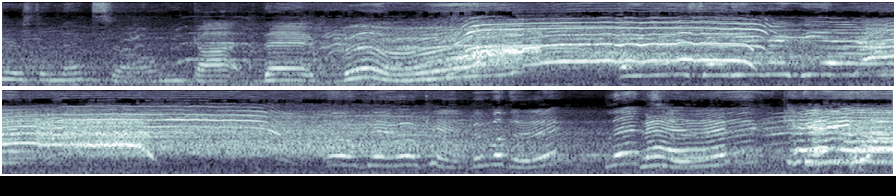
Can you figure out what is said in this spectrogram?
here's the next song. Got the boom. Ah! Are you ready, Okay, okay. 멤버들, let's, let's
